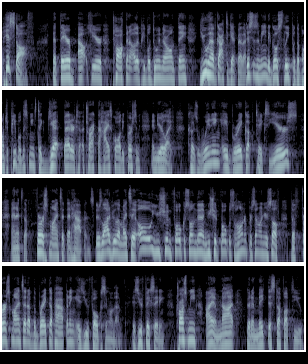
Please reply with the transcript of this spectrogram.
pissed off that they're out here talking to other people, doing their own thing. You have got to get better. This doesn't mean to go sleep with a bunch of people. This means to get better, to attract the highest quality person into your life. Because winning a breakup takes years, and it's the first mindset that happens. There's a lot of people that might say, oh, you shouldn't focus on them. You should focus 100% on yourself. The first mindset of the breakup happening is you focusing on them, is you fixating. Trust me, I am not going to make this stuff up to you.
